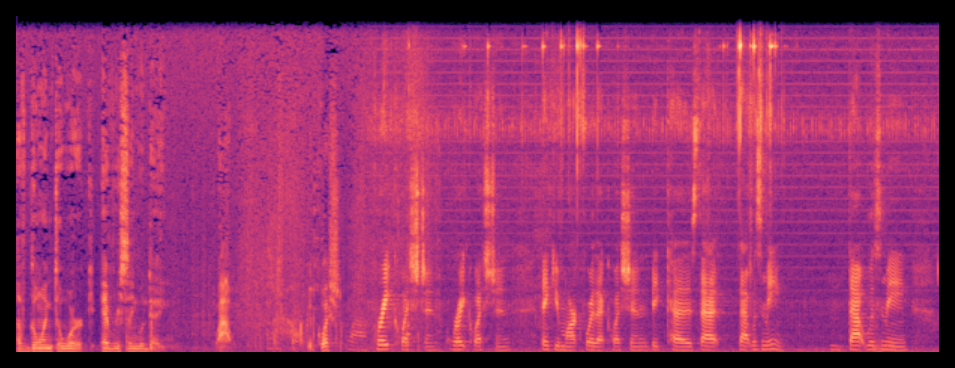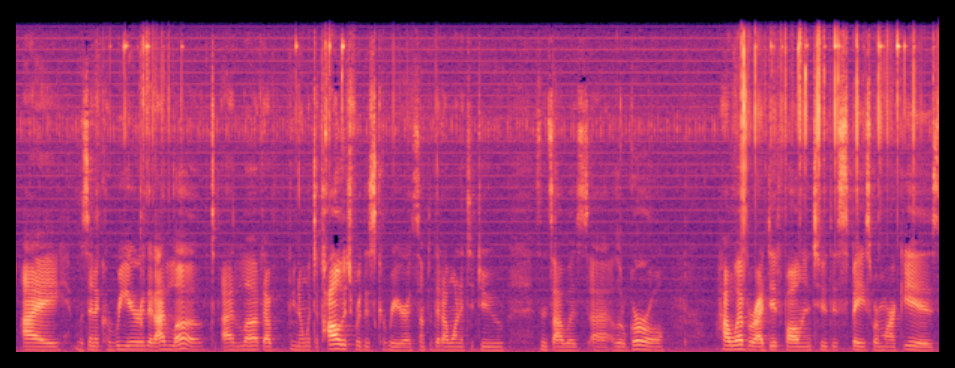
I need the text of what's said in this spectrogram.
of going to work every single day? Wow. Good question. Wow, great question. Great question. Thank you, Mark, for that question because that that was me. That was me. I was in a career that I loved. I loved. I you know went to college for this career. It's something that I wanted to do since I was uh, a little girl. However, I did fall into this space where Mark is,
